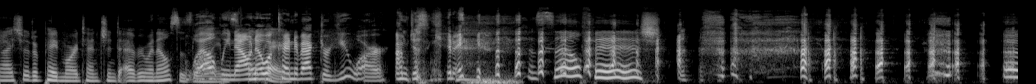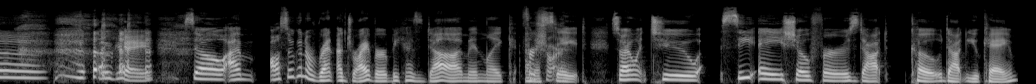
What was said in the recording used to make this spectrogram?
I should have paid more attention to everyone else's. Well, we lines. now know what kind of actor you are. I'm just kidding. selfish. Uh, okay. So I'm also going to rent a driver because duh, I'm in like an sure. estate. So I went to cachauffeurs.co.uk.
